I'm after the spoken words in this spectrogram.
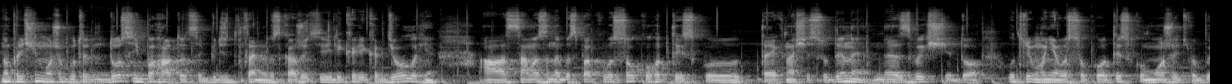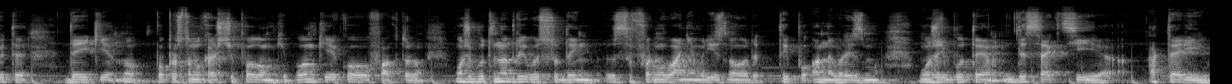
Ну, причин може бути досить багато. Це більш детально розкажуть лікарі-кардіологи. А саме за небезпеку високого тиску, та як наші судини не звикші до утримування високого тиску, можуть робити деякі, ну по-простому кажучи, поломки. Поломки якого фактору може бути надриви судин з формуванням різного типу аневризму, можуть бути дисекції артерій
